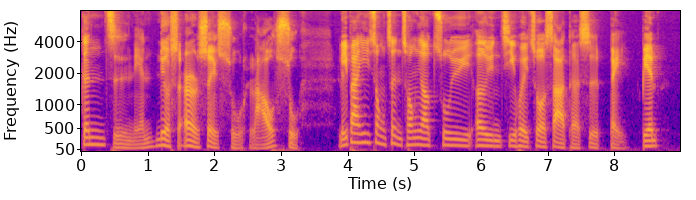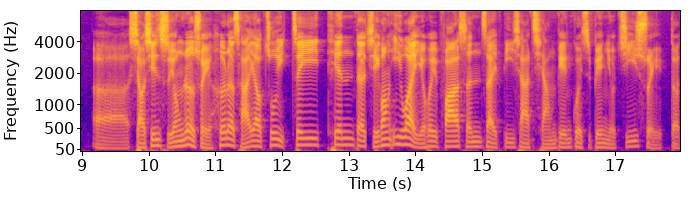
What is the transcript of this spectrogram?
庚子年六十二岁属老鼠。礼拜一中正冲要注意厄运机会坐煞的是北边，呃，小心使用热水喝热茶要注意。这一天的斜光意外也会发生在地下墙边、柜子边有积水的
